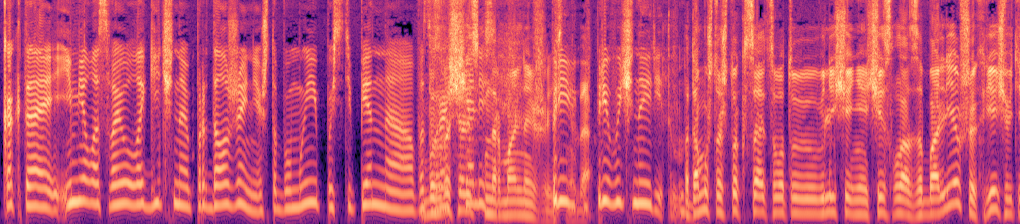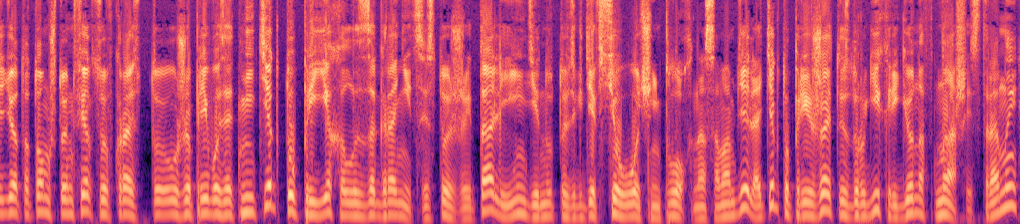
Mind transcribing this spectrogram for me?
как-то имела свое логичное продолжение, чтобы мы постепенно возвращались, возвращались к нормальной жизни, при, да. в привычный ритм. Потому что, что касается вот увеличения числа заболевших, речь ведь идет о том, что инфекцию в край уже при привозят не те, кто приехал из-за границы, из той же Италии, Индии, ну, то есть где все очень плохо на самом деле, а те, кто приезжает из других регионов нашей страны.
